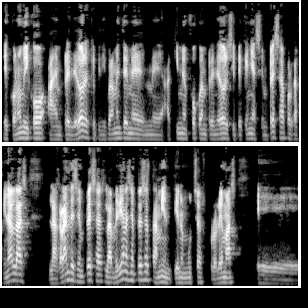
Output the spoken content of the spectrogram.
económico a emprendedores, que principalmente me, aquí me enfoco a emprendedores y pequeñas empresas, porque al final las, las grandes empresas, las medianas empresas también tienen muchos problemas eh,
